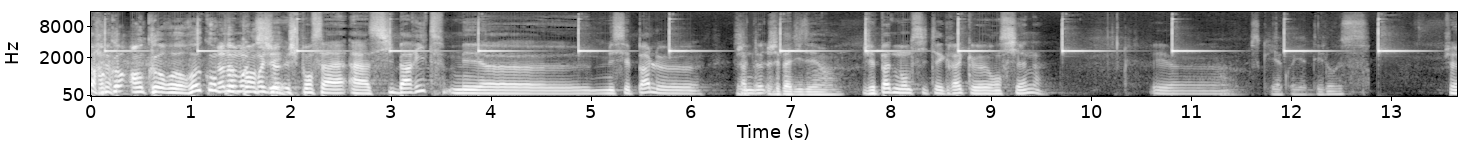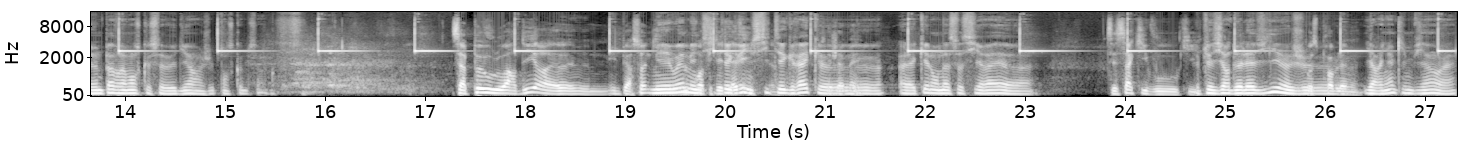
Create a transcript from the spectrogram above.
Encore, encore heureux qu'on Non, peut non, moi, moi, penser. je, je pense à, à Sybarite, mais, euh, mais c'est pas le. J'ai me donne- j'ai pas d'idée. hein. J'ai pas de nom de cité grecque euh, ancienne. Et euh, Parce qu'il y a quoi? Il y a Delos. je sais même pas vraiment ce que ça veut dire, je pense comme ça. Ça peut vouloir dire euh, une personne qui Mais ouais, veut mais une profiter cité, de la vie. une cité grecque euh, à laquelle on associerait euh, C'est ça qui vous qui le plaisir de la vie. Je, pose problème. Il y a rien qui me vient, ouais.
